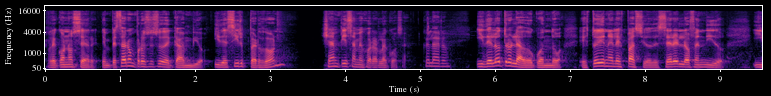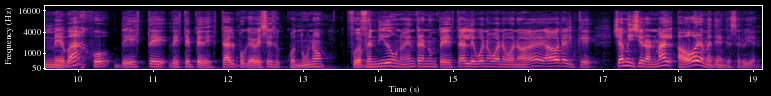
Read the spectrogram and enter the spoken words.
reconocer, empezar un proceso de cambio y decir perdón, ya empieza a mejorar la cosa. Claro. Y del otro lado, cuando estoy en el espacio de ser el ofendido y me bajo de este, de este pedestal, porque a veces cuando uno fue ofendido, uno entra en un pedestal de, bueno, bueno, bueno, eh, ahora el que ya me hicieron mal, ahora me tienen que hacer bien.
